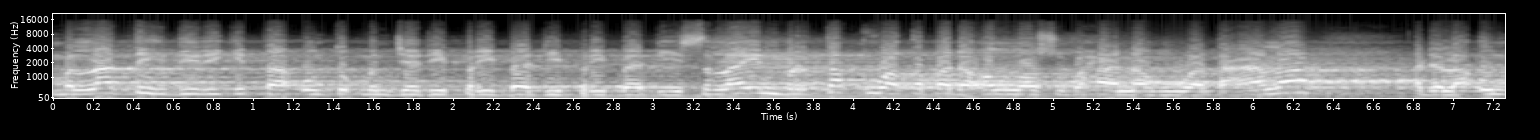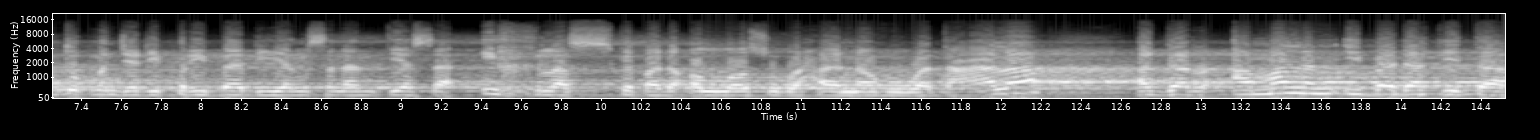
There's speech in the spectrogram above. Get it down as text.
melatih diri kita untuk menjadi pribadi-pribadi selain bertakwa kepada Allah subhanahu wa ta'ala adalah untuk menjadi pribadi yang senantiasa ikhlas kepada Allah subhanahu wa ta'ala agar amalan ibadah kita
